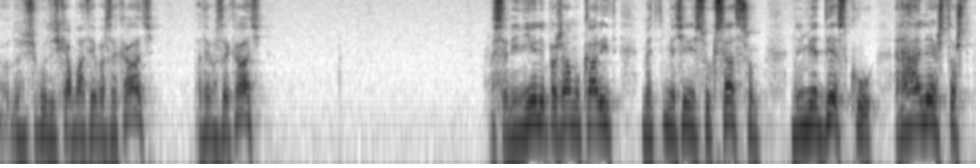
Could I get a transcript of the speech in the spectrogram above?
Do të shikojmë diçka më tepër se kaq, më tepër se kaq. Nëse një njeri për shembull ka arrit me me qenë i suksesshëm në një mjedis ku realisht është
